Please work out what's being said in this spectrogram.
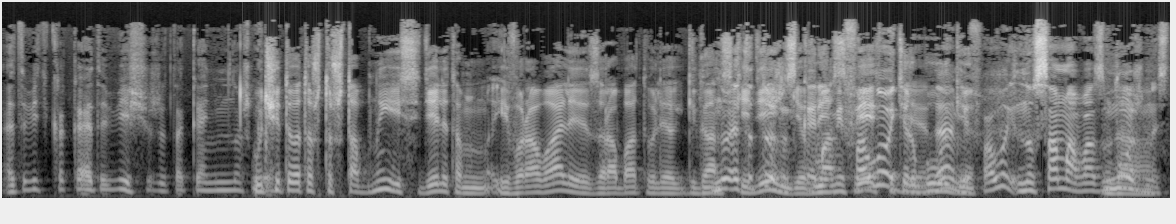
это ведь какая-то вещь уже такая немножко... Учитывая то, что штабные сидели там и воровали, зарабатывали ну, гигантские это деньги тоже в скорее Москве, в Петербурге. да, мифология. Но сама возможность,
